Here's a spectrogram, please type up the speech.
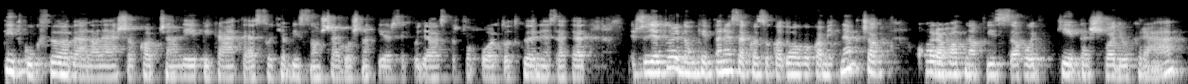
titkuk fölvállalása kapcsán lépik át ezt, hogyha biztonságosnak érzik ugye azt a csoportot, környezetet. És ugye tulajdonképpen ezek azok a dolgok, amik nem csak arra hatnak vissza, hogy képes vagyok rá,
